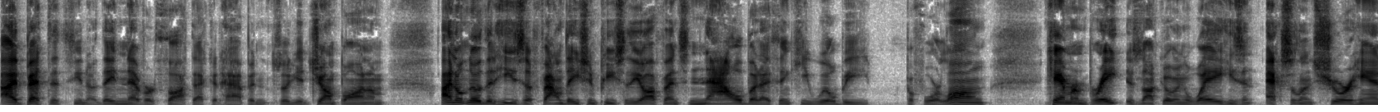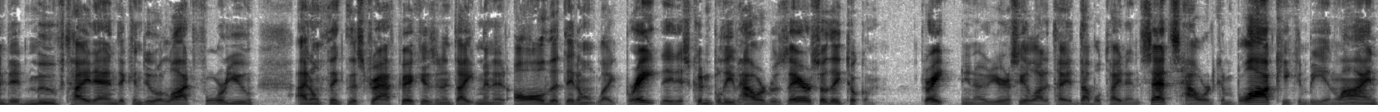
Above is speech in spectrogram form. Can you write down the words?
I bet that you know they never thought that could happen. So you jump on him. I don't know that he's a foundation piece of the offense now, but I think he will be before long. Cameron Brate is not going away. He's an excellent, sure handed move tight end that can do a lot for you. I don't think this draft pick is an indictment at all that they don't like Brate. They just couldn't believe Howard was there, so they took him. Great. You know, you're going to see a lot of tight, double tight end sets. Howard can block, he can be in line.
